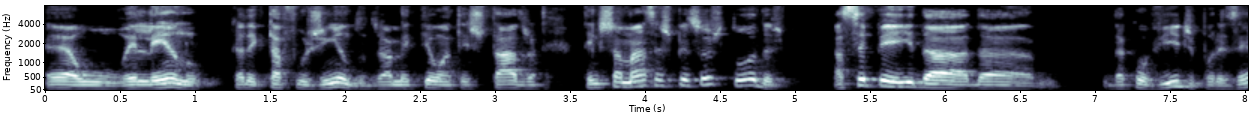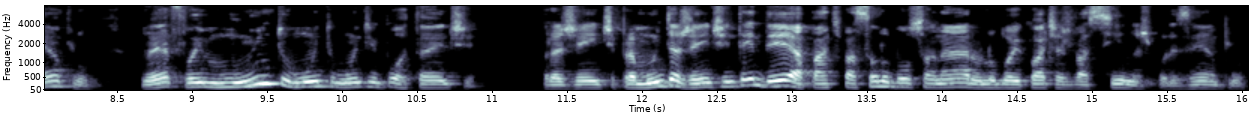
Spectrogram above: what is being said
é, o Heleno, cadê, que está fugindo, já meteu um atestado. Já, tem que chamar essas pessoas todas. A CPI da, da, da Covid, por exemplo, né, foi muito, muito, muito importante para gente, para muita gente entender a participação do Bolsonaro no boicote às vacinas, por exemplo,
